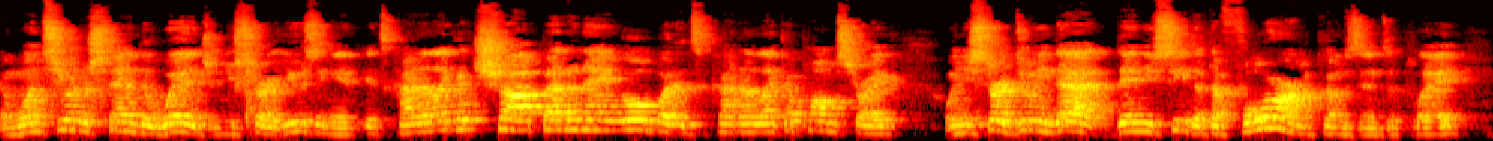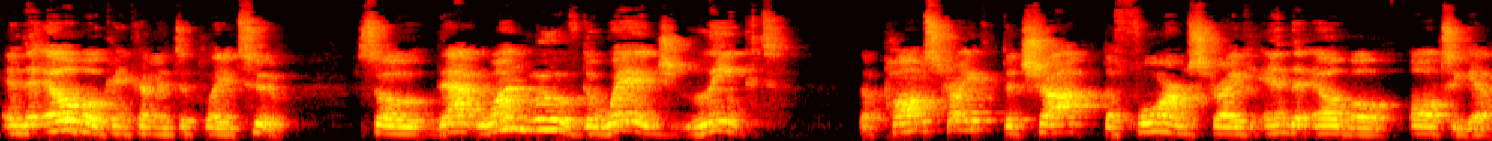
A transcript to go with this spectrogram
And once you understand the wedge and you start using it, it's kind of like a chop at an angle, but it's kind of like a palm strike. When you start doing that, then you see that the forearm comes into play and the elbow can come into play too. So that one move, the wedge, linked the palm strike, the chop, the forearm strike, and the elbow all together,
